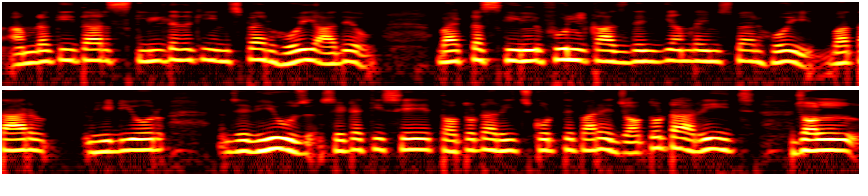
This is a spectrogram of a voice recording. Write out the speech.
আমরা কি তার স্কিলটা দেখে ইন্সপায়ার হই আদেও? বা একটা স্কিলফুল কাজ দেখে কি আমরা ইন্সপায়ার হই? বা তার ভিডিওর যে ভিউজ সেটা কি সে ততটা রিচ করতে পারে? যতটা রিচ জল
